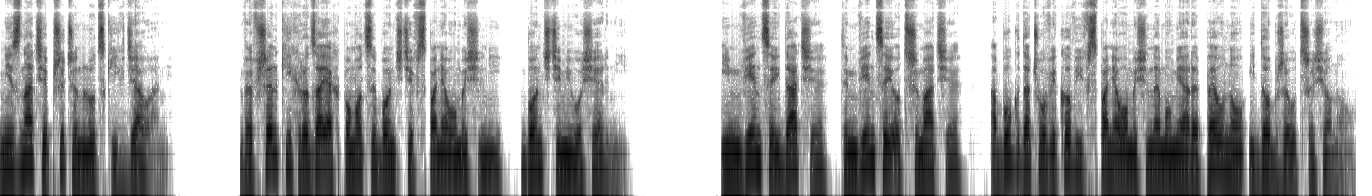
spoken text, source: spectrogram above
Nie znacie przyczyn ludzkich działań. We wszelkich rodzajach pomocy bądźcie wspaniałomyślni, bądźcie miłosierni. Im więcej dacie, tym więcej otrzymacie, a Bóg da człowiekowi wspaniałomyślnemu miarę pełną i dobrze utrzesioną.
